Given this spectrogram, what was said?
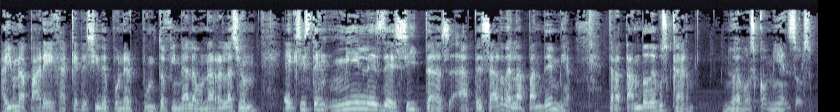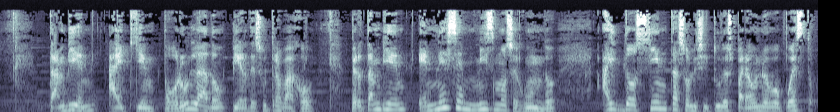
hay una pareja que decide poner punto final a una relación, existen miles de citas a pesar de la pandemia, tratando de buscar nuevos comienzos. También hay quien por un lado pierde su trabajo, pero también en ese mismo segundo hay 200 solicitudes para un nuevo puesto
